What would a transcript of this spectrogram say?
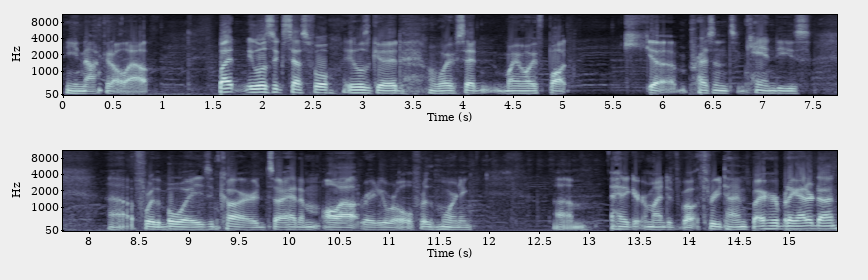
and you knock it all out. But it was successful. It was good. My wife said my wife bought uh, presents and candies uh, for the boys and cards, so I had them all out ready to roll for the morning. Um, I had to get reminded about three times by her, but I got her done.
